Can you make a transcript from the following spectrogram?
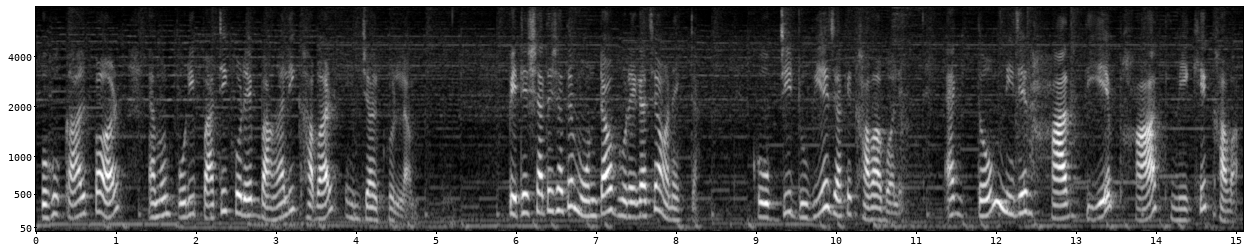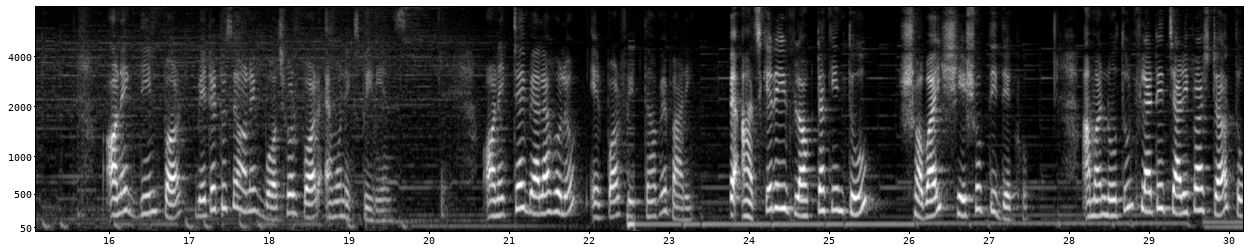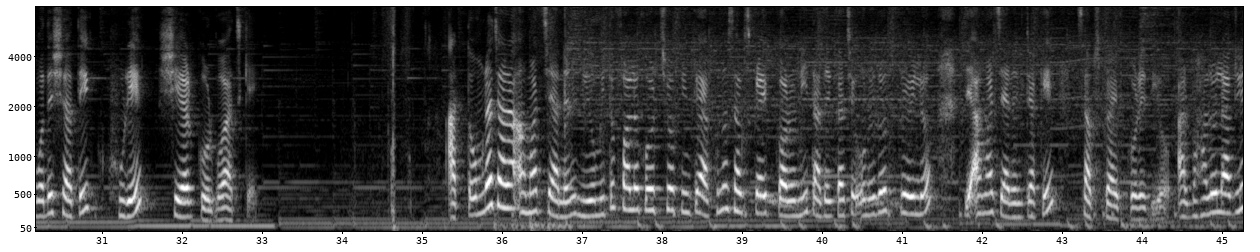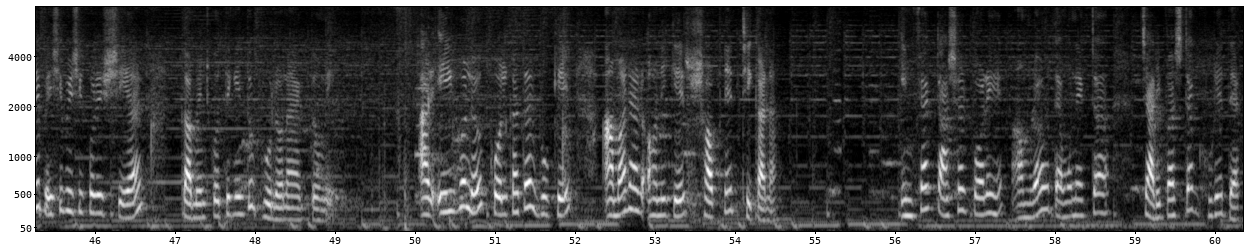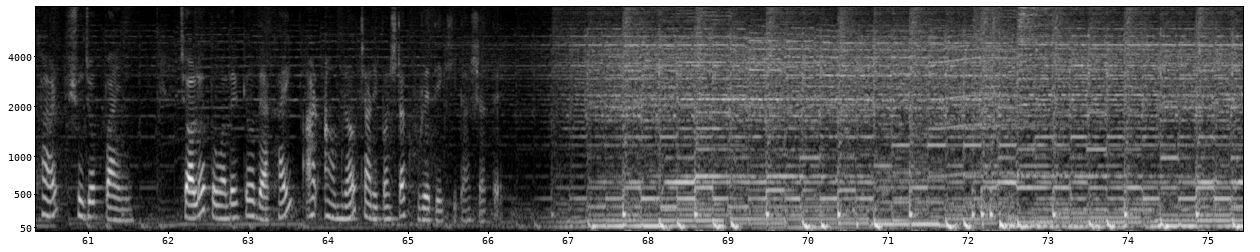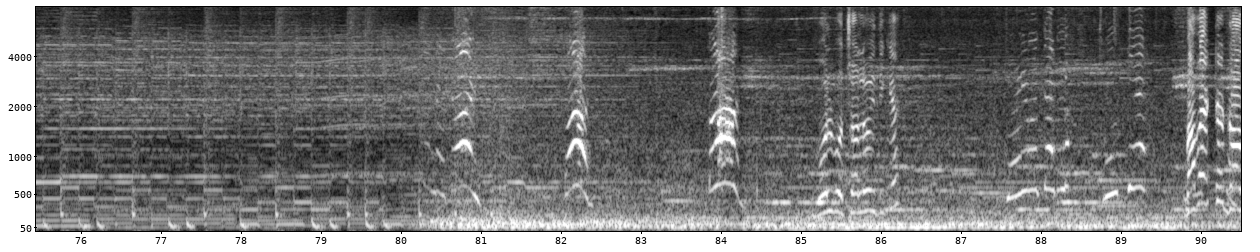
বহুকাল পর এমন পরিপাটি করে বাঙালি খাবার এনজয় করলাম। পেটের সাথে সাথে মনটাও ভরে গেছে অনেকটা। কবজি ডুবিয়ে যাকে খাওয়া বলে। একদম নিজের হাত দিয়ে ভাত মেখে খাওয়া। অনেক দিন পর বেটার টুসে অনেক বছর পর এমন এক্সপিরিয়েন্স অনেকটাই বেলা হলো, এরপর ফিরতে হবে বাড়ি। আজকের এই ব্লগটা কিন্তু সবাই শেষ অবধি দেখো। আমার নতুন ফ্ল্যাটের চারিপাশটা তোমাদের সাথে ঘুরে শেয়ার করব আজকে। আর তোমরা যারা আমার চ্যানেল নিয়মিত ফলো করছ কিন্তু এখনও সাবস্ক্রাইব করনি, তাদের কাছে অনুরোধ রইল যে আমার চ্যানেলটাকে সাবস্ক্রাইব করে দিও। আর ভালো লাগলে বেশি বেশি করে শেয়ার কমেন্ট করতে কিন্তু ভুলো না একদমই। আর এই হলো কলকাতার বুকে আমার আর অনেকের স্বপ্নের ঠিকানা। ইনফ্যাক্ট আসার পরে আমরাও তেমন একটা চারিপাশটা ঘুরে দেখার সুযোগ পাইনি। চলো তোমাদেরকেও দেখাই, আর আমরাও চারিপাশটা ঘুরে দেখি তার সাথে।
